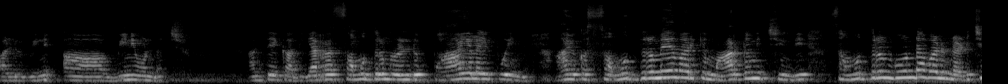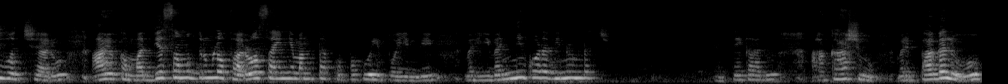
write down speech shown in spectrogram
వాళ్ళు విని విని ఉండొచ్చు. అంతేకాదు ఎర్ర సముద్రం రెండు పాయలైపోయింది ఆ యొక్క సముద్రమే వారికి మార్గం ఇచ్చింది. సముద్రం గుండా వాళ్ళు నడిచి వచ్చారు. ఆ యొక్క మధ్య సముద్రంలో ఫరో సైన్యం అంతా కుప్పకూలిపోయింది. మరి ఇవన్నీ కూడా విని ఉండొచ్చు. అంతేకాదు ఆకాశము మరి పగలు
